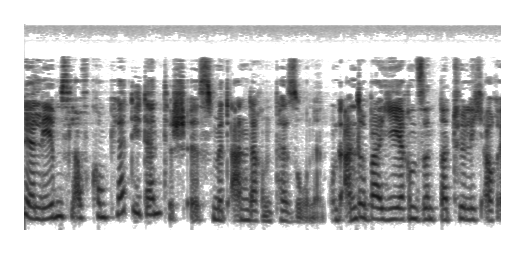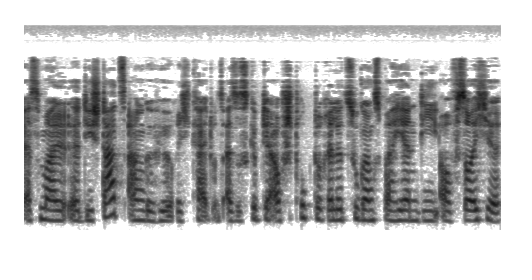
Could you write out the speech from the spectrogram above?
der Lebenslauf komplett identisch ist mit anderen Personen. Und andere Barrieren sind natürlich auch erstmal äh, die Staatsangehörigkeit. Also es gibt ja auch strukturelle Zugangsbarrieren, die auf solche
